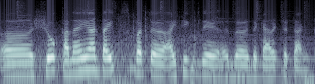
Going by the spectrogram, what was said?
uh, show Kanhaiya types, but uh, I think they, the the character tanked.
